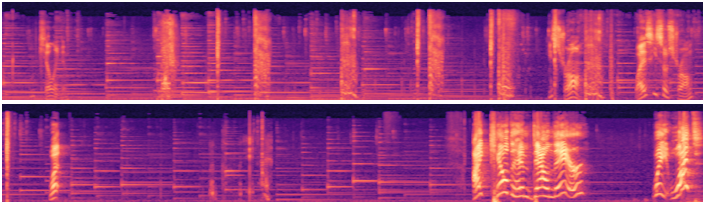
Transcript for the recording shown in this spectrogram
I'm killing him. He's strong. Why is he so strong? What? I killed him down there. Wait, what?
